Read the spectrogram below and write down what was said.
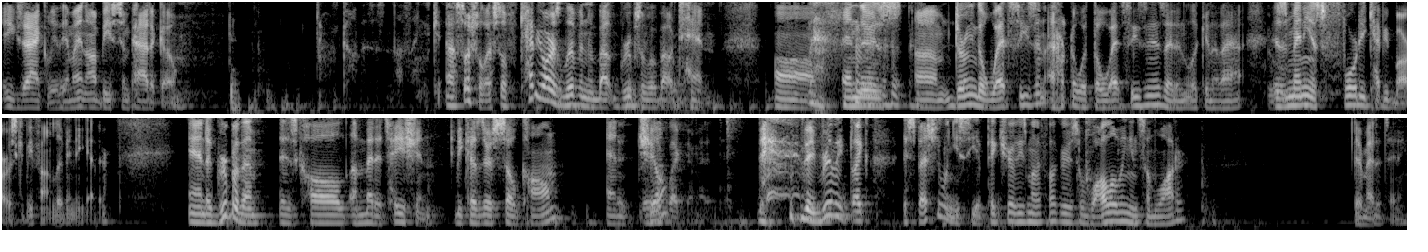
exactly. They might not be simpatico. Oh, God, this is nothing. Uh, social life. So capybaras live in about groups of about ten, um, and there's um, during the wet season. I don't know what the wet season is. I didn't look into that. As many as forty capybaras can be found living together, and a group of them is called a meditation because they're so calm and They chill. They look like they're meditating. they really like, especially when you see a picture of these motherfuckers wallowing in some water. They're meditating.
